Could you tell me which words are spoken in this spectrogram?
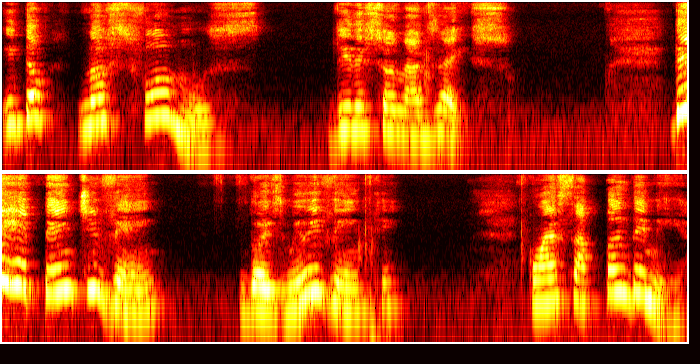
Então, nós fomos direcionados a isso. De repente vem 2020 com essa pandemia.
